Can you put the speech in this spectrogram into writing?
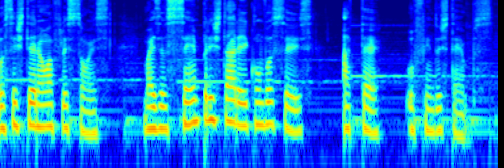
vocês terão aflições, mas eu sempre estarei com vocês até o fim dos tempos.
